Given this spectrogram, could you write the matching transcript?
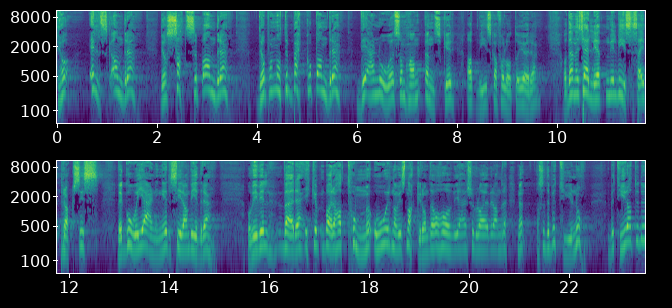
Det å elske andre, det å satse på andre, det å på en måte backe opp andre, det er noe som han ønsker at vi skal få lov til å gjøre. Og denne kjærligheten vil vise seg i praksis ved gode gjerninger, sier han videre. Og vi vil være, ikke bare ha tomme ord når vi snakker om det. og vi er så glad i hverandre. Men altså, det betyr noe. Det betyr at du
